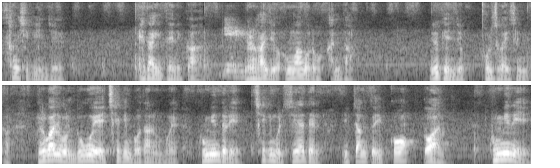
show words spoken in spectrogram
상식이 이제 해당이 되니까 예. 여러 가지 엉망으로 간다. 이렇게 이제 볼 수가 있으니까 결과적으로 누구의 책임보다는 뭐예요? 국민들이 책임을 져야 될 입장도 있고 또한 국민이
